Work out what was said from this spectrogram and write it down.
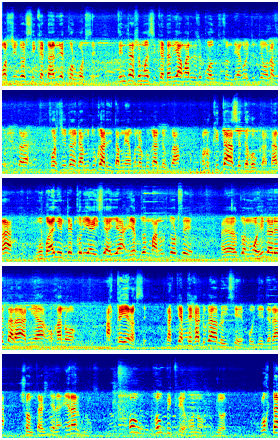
মসজিদের সেক্রেটারিরে কল করছে। তিনটার সময় সেক্রেটারি আমার কাছে কল দিচ্ছেন, দিয়া কইছে যে, ওলা পুলিশ, তারা ফরসিড এটা আমি ঢুকার দিতাম না বলে দেউকা অনেক খিতা আছে দেখুকা তারা মোবাইল ইনটেক করে আইসে আইয়া একজন মানুষ ধরছে একজন মহিলারে তারা নিয়া ওখানে আটকাইয়া রাখছে। রাখিয়া টেকা ঢুকা লইছে, ওই যে যারা সন্ত্রাসী, যারা এরার গ্রুপ হৌ হৌ বিক্রি হনো জোর। ওটা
